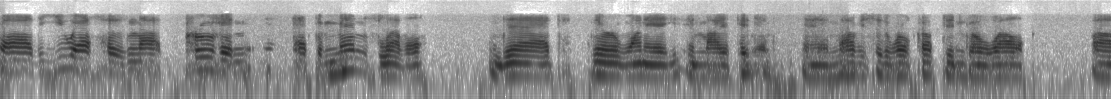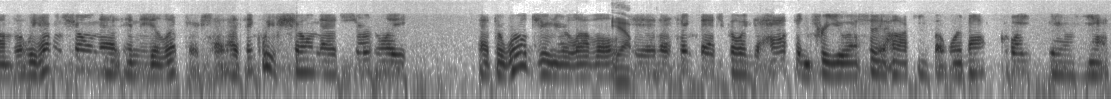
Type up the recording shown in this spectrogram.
Uh, the U.S. has not proven at the men's level that they're a 1A, in my opinion. And obviously, the World Cup didn't go well. Um, but we haven't shown that in the Olympics. I, I think we've shown that certainly at the World Junior level, yep. and I think that's going to happen for USA Hockey, but we're not quite there yet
